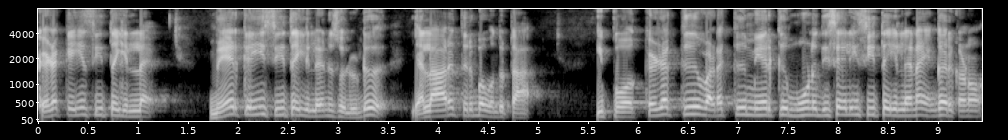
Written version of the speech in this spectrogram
கிழக்கையும் சீத்தை இல்லை மேற்கையும் சீத்தை இல்லைன்னு சொல்லிட்டு எல்லாரும் திரும்ப வந்துட்டா. இப்போ கிழக்கு வடக்கு மேற்கு மூணு திசையிலையும் சீத்தை இல்லைன்னா எங்க இருக்கணும்?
